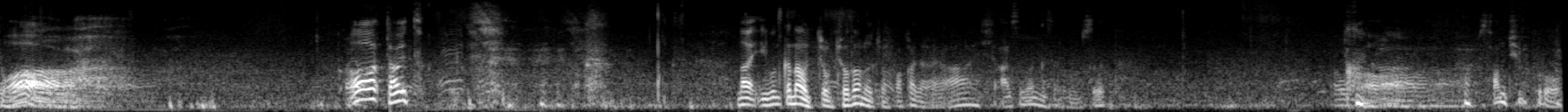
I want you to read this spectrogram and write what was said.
좋아. 어, 자이트. 나 이번 끝나고 좀 조던을 좀 바꿔잖아요. 아이씨, 안 쓰던 것을 못 쓰겠다. 어, 37%.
